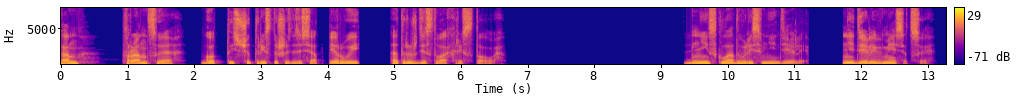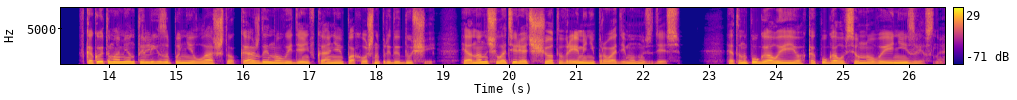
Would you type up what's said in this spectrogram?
Кан, Франция, год 1361 от Рождества Христова. Дни складывались в недели, недели в месяцы. В какой-то момент Элиза поняла, что каждый новый день в Кане похож на предыдущий, и она начала терять счет времени, проводимому здесь. Это напугало ее, как пугало все новое и неизвестное.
